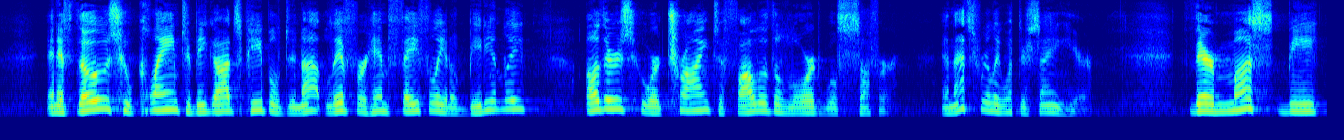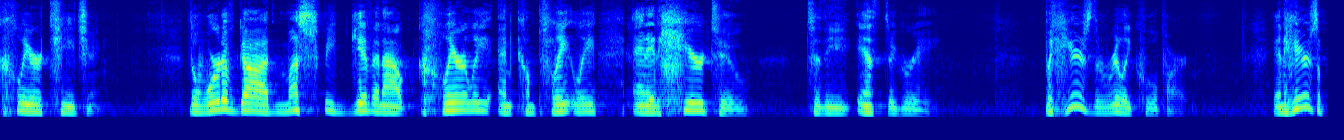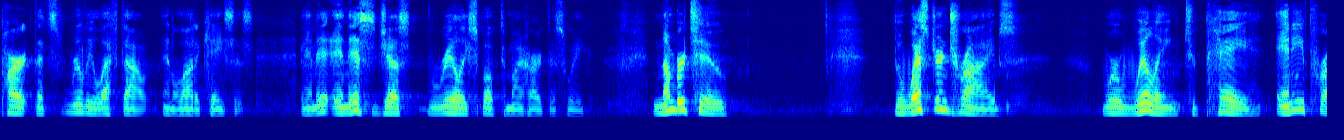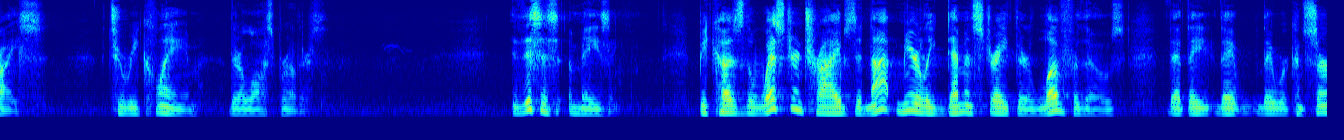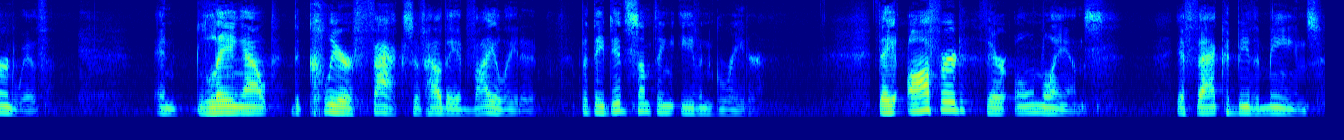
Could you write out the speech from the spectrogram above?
And if those who claim to be God's people do not live for Him faithfully and obediently, others who are trying to follow the Lord will suffer. And that's really what they're saying here. There must be clear teaching. The Word of God must be given out clearly and completely and adhered to to the nth degree. But here's the really cool part and here's a part that's really left out in a lot of cases. And, it, and this just really spoke to my heart this week. Number two, the Western tribes were willing to pay any price to reclaim their lost brothers. This is amazing because the Western tribes did not merely demonstrate their love for those that they, they, they were concerned with, and laying out the clear facts of how they had violated it. But they did something even greater. They offered their own lands, if that could be the means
